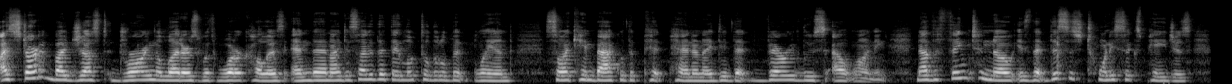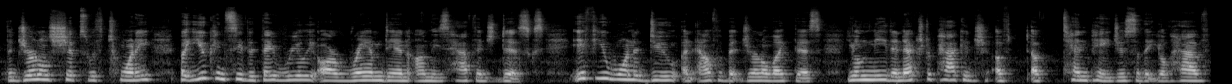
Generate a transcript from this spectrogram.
I started by just drawing the letters with watercolors and then I decided that they looked a little bit bland so I came back with a Pitt pen and I did that very loose outlining. Now the thing to know is that this is 26 pages, the journal ships with 20, but you can see that they really are rammed in on these half inch discs. If you want to do an alphabet journal like this, you'll need an extra package of, of 10 pages so that you'll have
